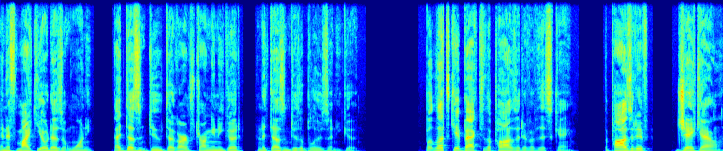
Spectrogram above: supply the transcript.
and if Mike Yeo doesn't want him. That doesn't do Doug Armstrong any good and it doesn't do the Blues any good. But let's get back to the positive of this game. The positive, Jake Allen.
